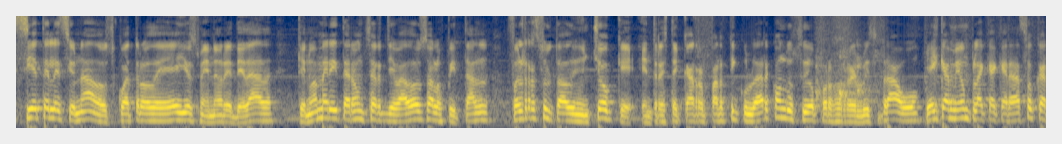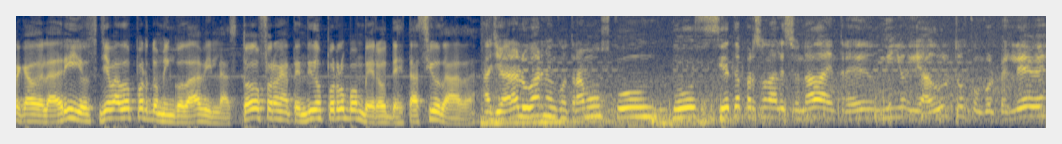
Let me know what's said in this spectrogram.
Siete lesionados, cuatro de ellos menores de edad, que no ameritaron ser llevados al hospital, fue el resultado de un choque entre este carro particular conducido por Jorge Luis Bravo y el camión placa carazo cargado de ladrillos, llevado por Domingo Dávilas. Todos fueron atendidos por los bomberos de esta ciudad. Al llegar al lugar nos encontramos con dos, siete personas lesionadas, entre niños y adultos, con golpes leves.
